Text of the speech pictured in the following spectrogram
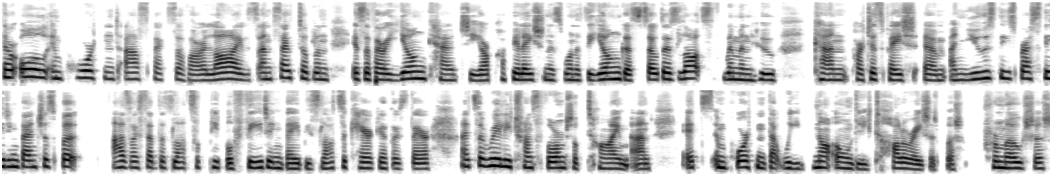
They're all important aspects of our lives. And South Dublin is a very young county. Our population is one of the youngest. So there's lots of women who can participate um, and use these breastfeeding benches, but as I said, there's lots of people feeding babies, lots of caregivers there. It's a really transformative time. And it's important that we not only tolerate it, but promote it,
